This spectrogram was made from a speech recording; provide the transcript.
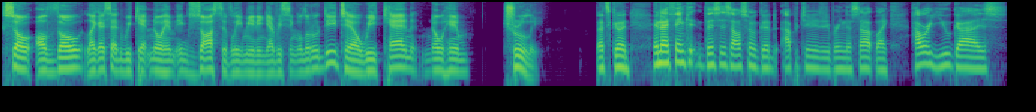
So, although, like I said, we can't know Him exhaustively, meaning every single little detail, we can know Him truly. That's good. And I think this is also a good opportunity to bring this up. Like, how are you guys?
